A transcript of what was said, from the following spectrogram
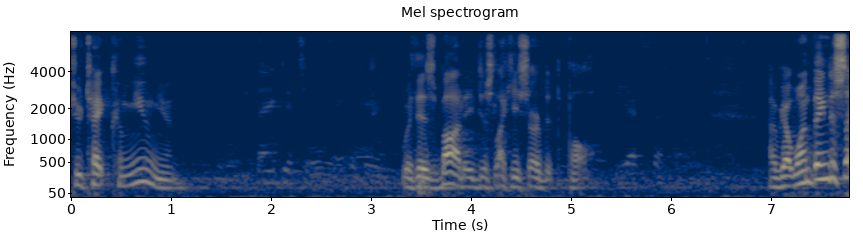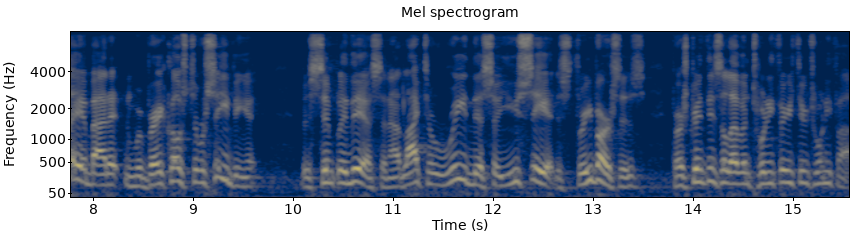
To take communion with his body, just like he served it to Paul. I've got one thing to say about it, and we're very close to receiving it, but it's simply this, and I'd like to read this so you see it. It's three verses 1 Corinthians 11, 23 through 25.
